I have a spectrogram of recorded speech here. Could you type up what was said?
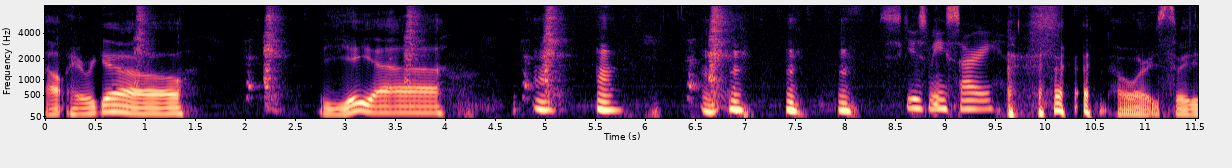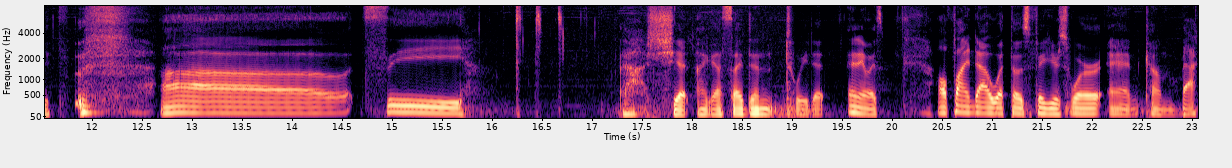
Oh, here we go. Yeah. Excuse me. Sorry. No worries, sweetie. Uh, let's see. Ah, shit. I guess I didn't tweet it. Anyways, I'll find out what those figures were and come back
